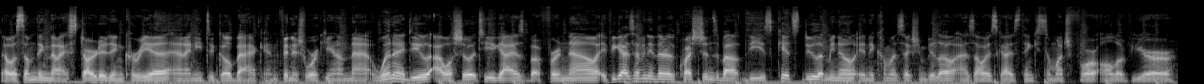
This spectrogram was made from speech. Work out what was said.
That was something that I started in Korea, and I need to go back and finish working on that. When I do, I will show it to you guys, but for now, if you guys have any other questions about these kits, do let me know in the comment section below. As always, guys, thank you so much for all of your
